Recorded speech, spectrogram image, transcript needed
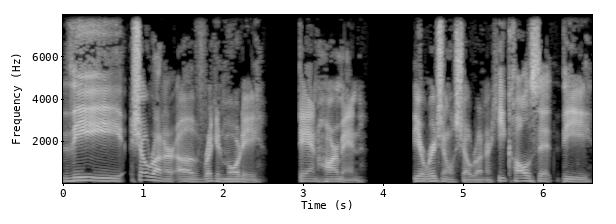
The showrunner of Rick and Morty, Dan Harmon, the original showrunner, he calls it the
